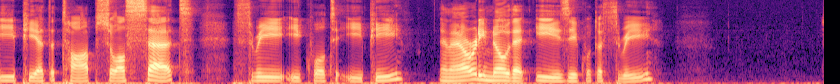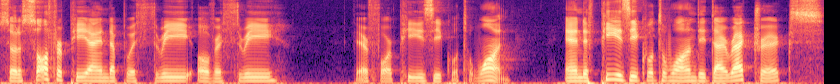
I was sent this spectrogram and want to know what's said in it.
EP at the top, so I'll set 3 equal to EP. And I already know that E is equal to 3. So to solve for P, I end up with 3 over 3. Therefore, P is equal to 1. And if P is equal to 1, the directrix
